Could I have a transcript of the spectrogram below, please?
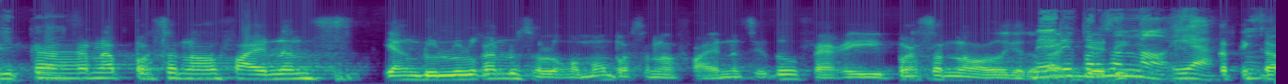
Gitu. karena personal finance yang dulu kan lu selalu ngomong personal finance itu very personal gitu Very kan. Jadi personal, ya. ketika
